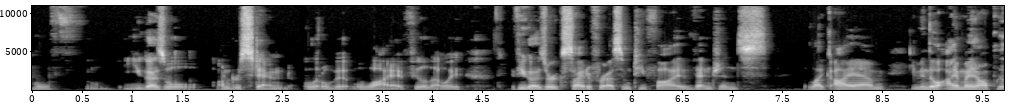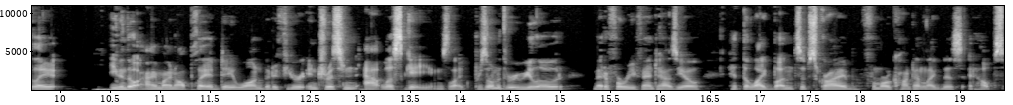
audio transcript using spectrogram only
well, you guys will understand a little bit why I feel that way. If you guys are excited for SMT5 Vengeance, like I am, even though I might not play, even though I might not play at day one, but if you're interested in Atlus games like Persona 3 Reload, Metaphor ReFantazio, hit the like button, subscribe for more content like this. It helps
